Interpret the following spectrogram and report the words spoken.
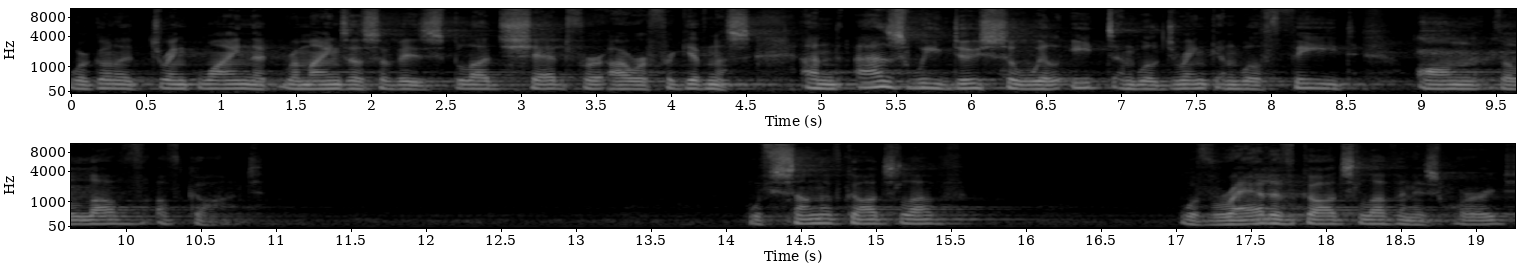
We're going to drink wine that reminds us of his blood shed for our forgiveness. And as we do so, we'll eat and we'll drink and we'll feed on the love of God. We've sung of God's love. We've read of God's love in His Word.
